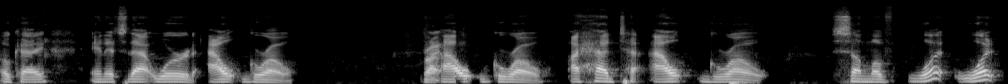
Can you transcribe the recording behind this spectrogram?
Okay, and it's that word outgrow. Right. Outgrow. I had to outgrow some of what what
